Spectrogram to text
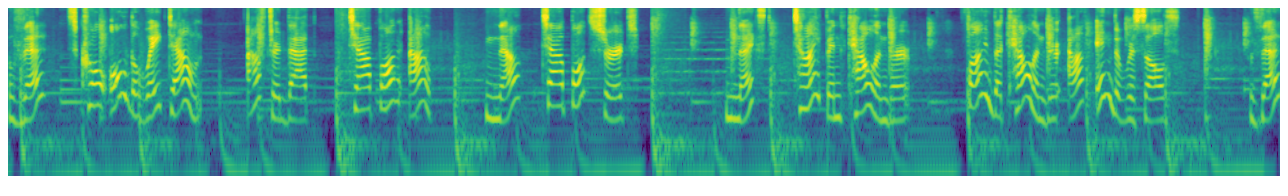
Then scroll all the way down. After that, tap on App. Now tap on Search. Next, type in Calendar. Find the Calendar app in the results. Then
